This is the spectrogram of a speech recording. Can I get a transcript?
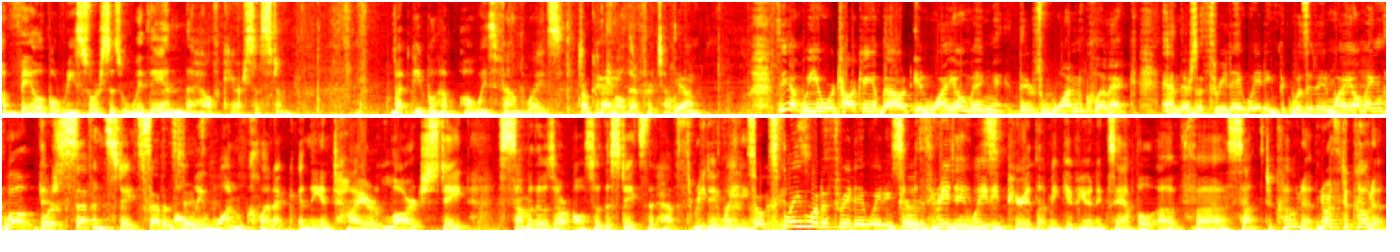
available resources within the healthcare system. But people have always found ways to Okay. control their fertility. Yeah. Yeah, well, you were talking about in Wyoming, there's one clinic and there's a three day waiting. Was it in Wyoming? Well, Or- there's seven states. Seven with Only one clinic in the entire large state. Some of those are also the states that have three-day waiting. so explain what a three day waiting So period a three-day means. waiting period. Let me give you an example of uh, South Dakota, North Dakota,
